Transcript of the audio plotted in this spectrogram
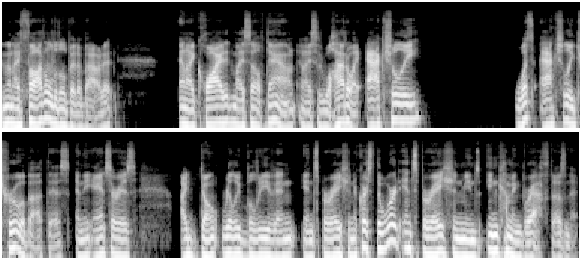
and then i thought a little bit about it and i quieted myself down and i said well how do i actually what's actually true about this? And the answer is, I don't really believe in inspiration. Of course, the word inspiration means incoming breath, doesn't it?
